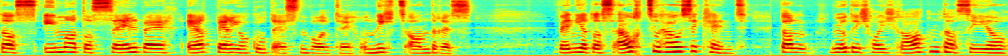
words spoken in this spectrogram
das immer dasselbe Erdbeerjoghurt essen wollte und nichts anderes. Wenn ihr das auch zu Hause kennt, dann würde ich euch raten, dass ihr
